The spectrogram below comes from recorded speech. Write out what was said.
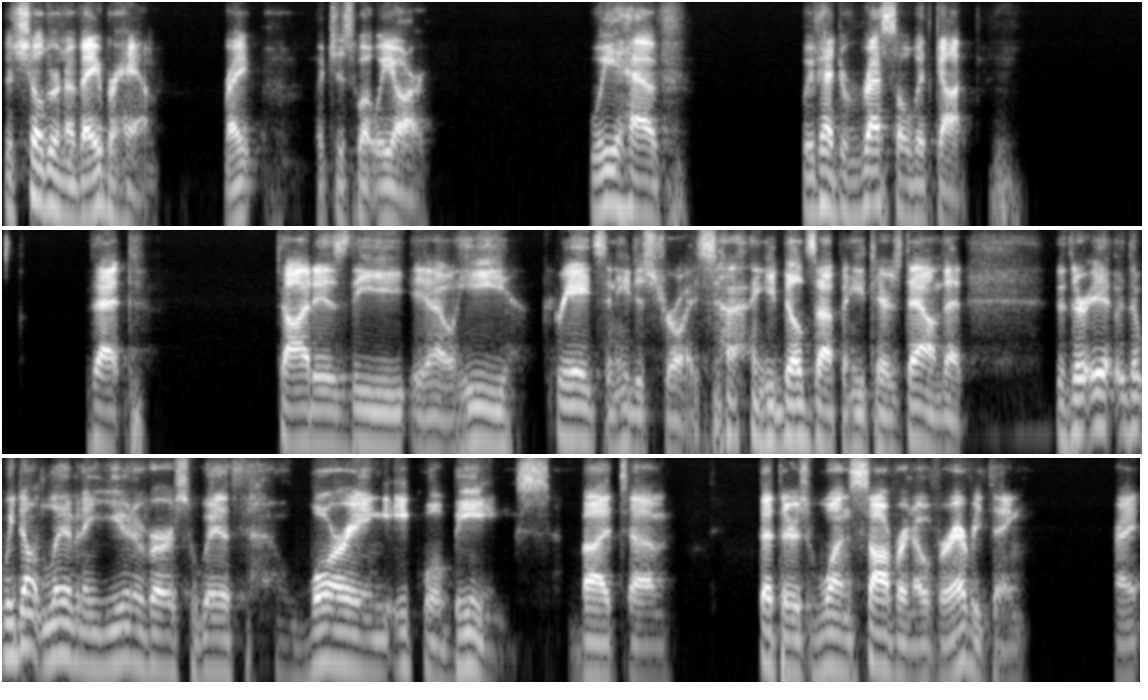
the children of Abraham, right? Which is what we are. We have we've had to wrestle with God. That God is the, you know, he creates and he destroys. he builds up and he tears down that that there is, that we don't live in a universe with warring equal beings, but um, that there's one sovereign over everything, right?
